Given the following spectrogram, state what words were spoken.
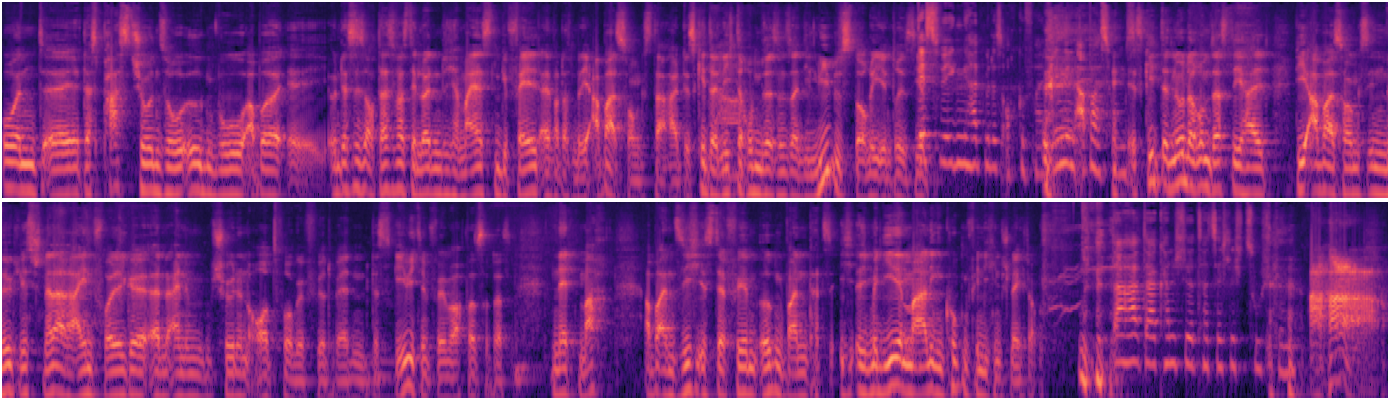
Und äh, das passt schon so irgendwo, aber äh, und das ist auch das, was den Leuten natürlich am meisten gefällt, einfach, dass man die ABBA-Songs da hat. Es geht ja nicht darum, dass uns an die Liebesstory interessiert. Deswegen hat mir das auch gefallen, wegen den ABBA-Songs. Es geht ja nur darum, dass die halt die ABBA-Songs in möglichst schneller Reihenfolge an einem schönen Ort vorgeführt werden. Das gebe ich dem Film auch, dass er das nett macht. Aber an sich ist der Film irgendwann tatsächlich, ich- mit jedem maligen Gucken finde ich ihn schlechter. Da, da kann ich dir tatsächlich zustimmen. Aha!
